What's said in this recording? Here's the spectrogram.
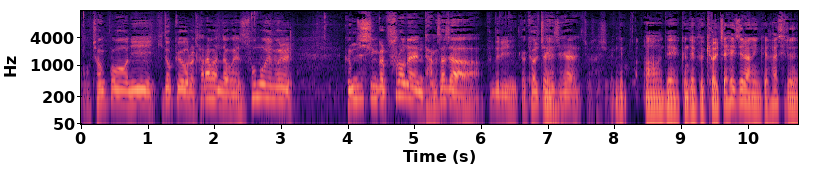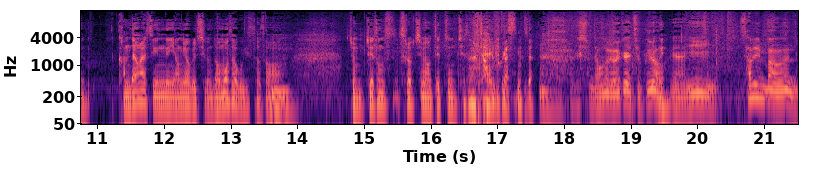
어, 정권이 기독교를 탄압한다고 해서 소모임을 금지신 걸 풀어낸 당사자 분들이 그러니까 결제 네. 해제해야 되죠, 사실. 근데, 아, 네. 근데 그 결제 해지라는 게 사실은 감당할 수 있는 영역을 지금 넘어서고 있어서 좀 죄송스럽지만 어쨌든 최선을 다해보겠습니다. 알겠습니다. 오늘 여기까지 듣고요. 네. 예, 이 3인방은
